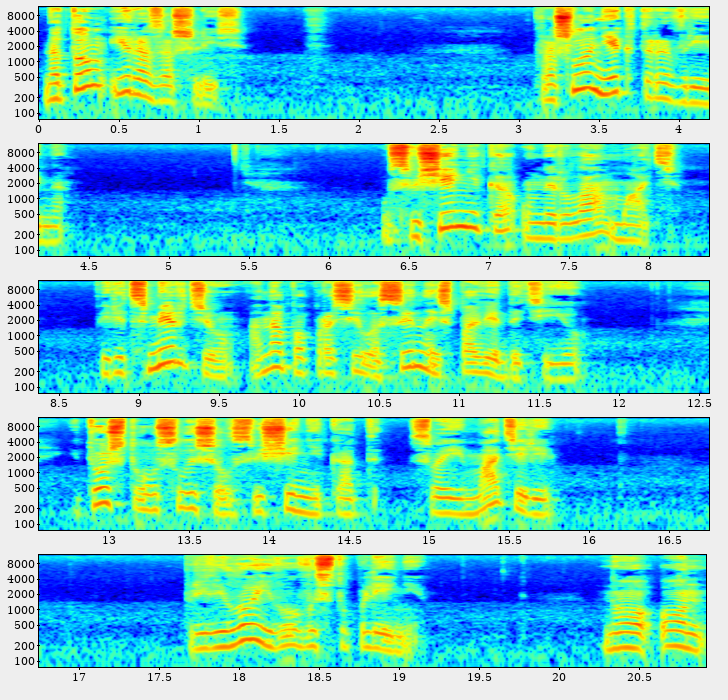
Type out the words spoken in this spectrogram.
На том и разошлись. Прошло некоторое время. У священника умерла мать. Перед смертью она попросила сына исповедать ее – и то, что услышал священник от своей матери, привело его в выступление. Но он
